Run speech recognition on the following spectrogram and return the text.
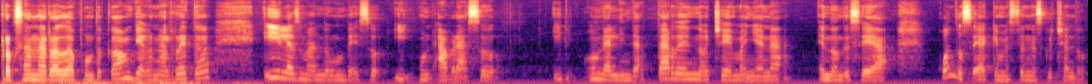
roxanarauda.com, diagonal reto, y les mando un beso y un abrazo y una linda tarde, noche, mañana, en donde sea, cuando sea que me estén escuchando.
